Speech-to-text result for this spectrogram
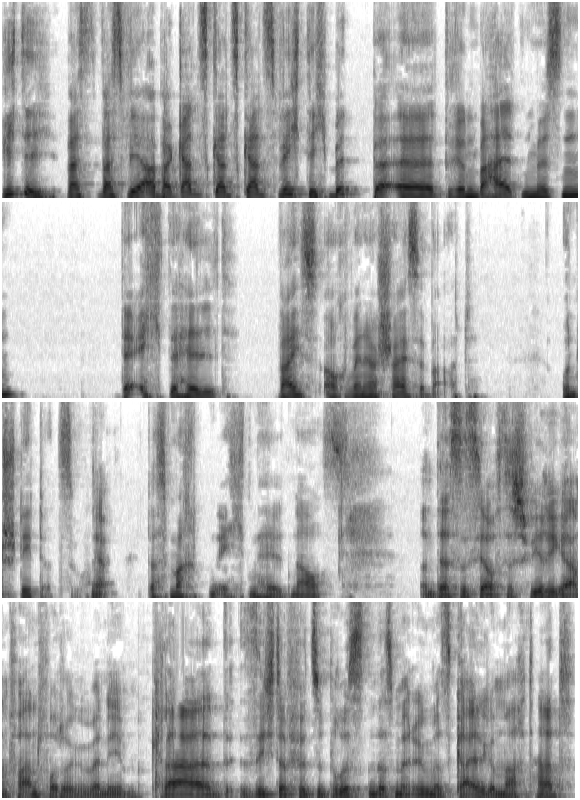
richtig. Was, was wir aber ganz, ganz, ganz wichtig mit äh, drin behalten müssen, der echte Held weiß auch, wenn er Scheiße baut und steht dazu. Ja. Das macht einen echten Helden aus. Und das ist ja auch das Schwierige am Verantwortung übernehmen. Klar, sich dafür zu brüsten, dass man irgendwas geil gemacht hat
